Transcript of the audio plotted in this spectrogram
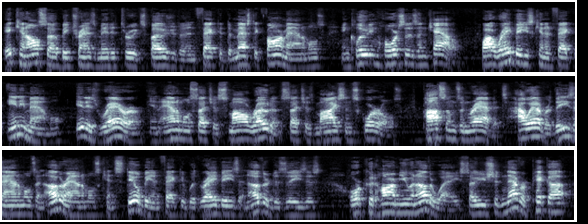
It can also be transmitted through exposure to infected domestic farm animals, including horses and cattle. While rabies can infect any mammal, it is rarer in animals such as small rodents such as mice and squirrels, possums and rabbits. However, these animals and other animals can still be infected with rabies and other diseases or could harm you in other ways, so you should never pick up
